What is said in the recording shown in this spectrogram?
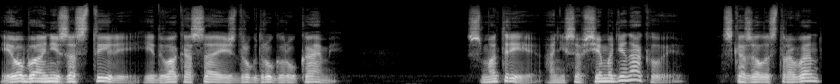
И оба они застыли, едва касаясь друг друга руками. «Смотри, они совсем одинаковые», — сказал Эстравен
